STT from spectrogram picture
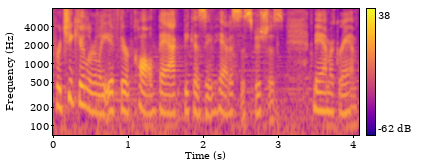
particularly if they're called back because they've had a suspicious mammogram.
